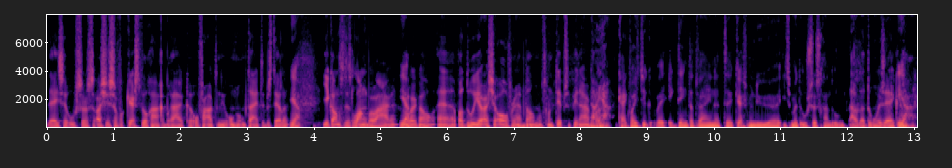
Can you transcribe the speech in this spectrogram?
deze oesters, als je ze voor kerst wil gaan gebruiken of voor oud en nieuw, om, om tijd te bestellen. Ja. Je kan ze dus lang bewaren, Ja. hoor ik al. Eh, wat doe je als je over hebt dan? Wat voor tips heb je daarvoor? Nou ja, kijk, weet je, ik denk dat wij in het kerstmenu iets met oesters gaan doen. Nou, dat doen we zeker. Ja,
